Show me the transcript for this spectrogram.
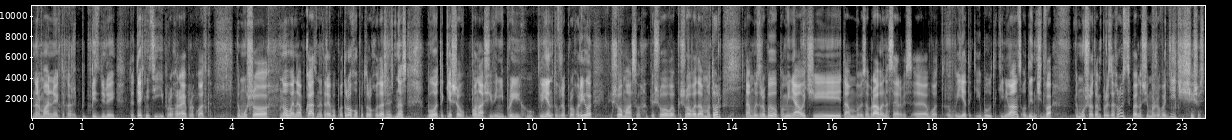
нормально, як то кажуть, пі- піздюлей. То техніці і прогорає прокладка. Тому що нове не обкат, не треба потроху, потроху. Навіть в нас було таке, що по нашій війні приїхав клієнту, вже прогоріло, пішло масло, пішло, пішла вода в мотор. Там ми зробили, поміняли чи там забрали на сервіс. Е, от, є такий, був такий нюанс, один чи два. Тому що там при загрузці, певно, що може воді чи ще щось.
